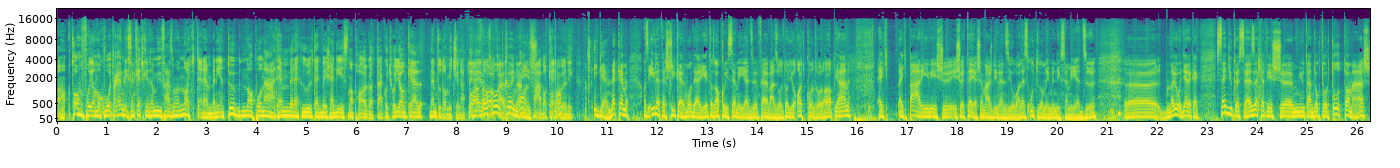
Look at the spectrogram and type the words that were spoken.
A tanfolyamok voltak, emlékszem Kecskén a műfázban, a nagy teremben, ilyen több napon át emberek ültek be, és egész nap hallgatták, hogy hogyan kell, nem tudom mit csinálni. De az alfázni, volt könyv nem? is. Alfába kerülni. Igen, nekem az életes siker modelljét az akkori személyjegyzőn felvázolta, hogy ő agykontroll alapján egy, egy pár év, és ő, és ő egy teljesen más dimenzióban lesz. Úgy tudom, még mindig személyedző. Na jó, gyerekek, szedjük össze ezeket, és miután dr. Tóth Tamás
